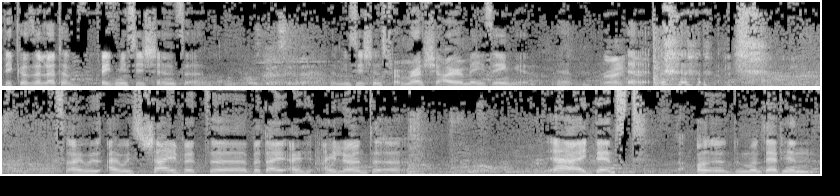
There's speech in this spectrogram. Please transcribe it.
because a lot of great musicians, uh, the musicians from Russia are amazing, and, and right. so I was I was shy, but uh, but I I, I learned. Uh, yeah, I danced. Uh, the Moldavian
